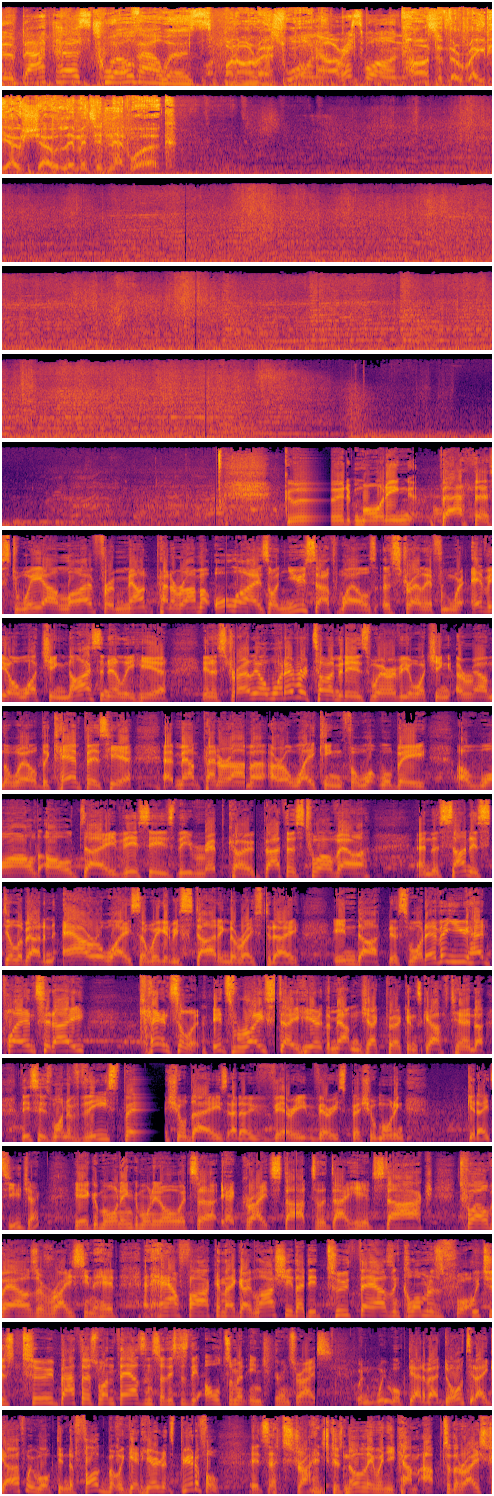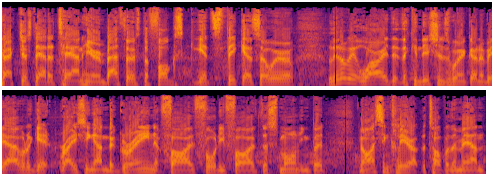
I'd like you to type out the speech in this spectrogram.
The Bathurst 12 Hours On RS1, on RS1. part of the Radio Show Limited Network. Good morning, Bathurst. We are live from Mount Panorama. All eyes on New South Wales, Australia, from wherever you're watching, nice and early here in Australia, or whatever time it is, wherever you're watching around the world. The campers here at Mount Panorama are awaking for what will be a wild old day. This is the Repco Bathurst 12 hour. And the sun is still about an hour away, so we're going to be starting the race today in darkness. Whatever you had planned today, Cancel it. It's race day here at the mountain. Jack Perkins, Garth Tander. This is one of the special days at a very, very special morning. G'day to you, Jack. Yeah, good morning. Good morning, all. It's a yeah, great start to the day here. It's dark, 12 hours of racing ahead. And how far can they go? Last year they did 2,000 kilometres, which is two Bathurst 1,000. So this is the ultimate endurance race. When we walked out of our door today, Garth, we walked into fog, but we get here and it's beautiful. It's uh, strange because normally when you come up to the racetrack just out of town here in Bathurst, the fog gets thicker. So we were a little bit worried that the conditions weren't going to be able to get racing under green at 5:45 this morning. But nice and clear up the top of the mountain.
